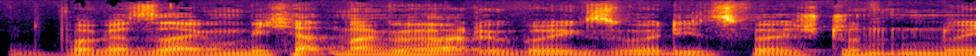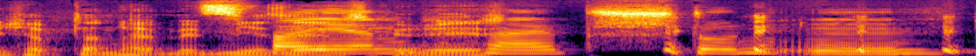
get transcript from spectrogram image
Ich wollte gerade sagen, mich hat man gehört übrigens über die zwei Stunden. Nur ich habe dann halt mit mir selbst geredet. Zweieinhalb Stunden.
